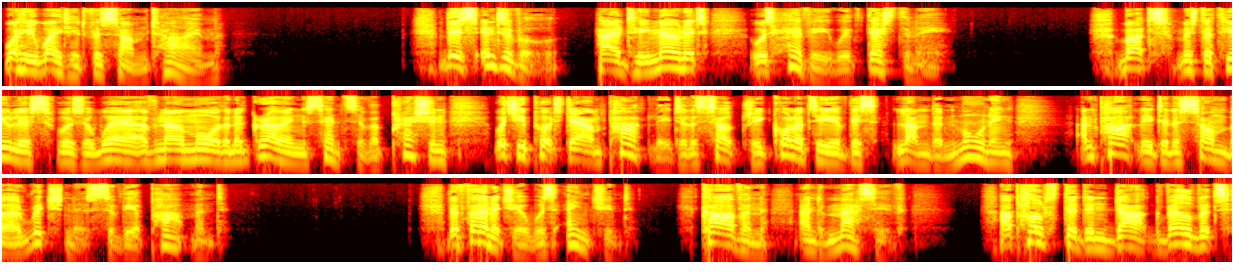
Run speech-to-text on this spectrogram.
where he waited for some time. This interval, had he known it, was heavy with destiny. But Mr. Thewless was aware of no more than a growing sense of oppression, which he put down partly to the sultry quality of this London morning, and partly to the sombre richness of the apartment. The furniture was ancient, carven, and massive, upholstered in dark velvets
